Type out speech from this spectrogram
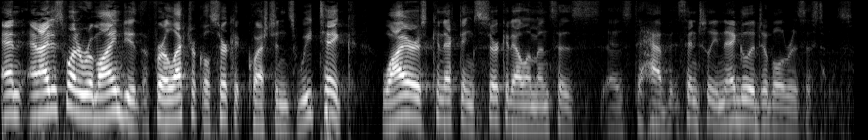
And, and I just want to remind you that for electrical circuit questions, we take wires connecting circuit elements as, as to have essentially negligible resistance.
